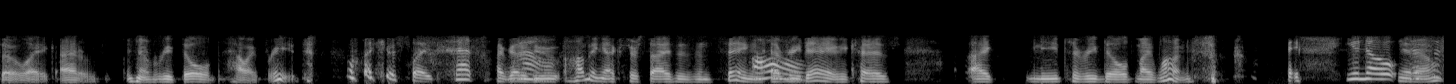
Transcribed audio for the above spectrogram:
so like I had to you know rebuild how I breathe. like it's like That's, I've got wow. to do humming exercises and sing oh. every day because I need to rebuild my lungs. You know, you this know? is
